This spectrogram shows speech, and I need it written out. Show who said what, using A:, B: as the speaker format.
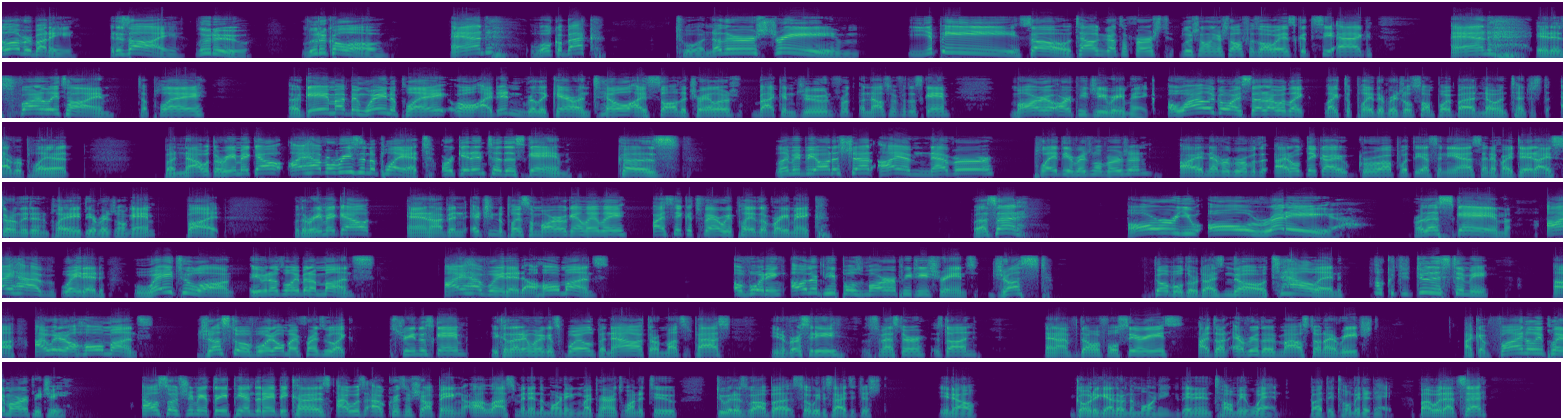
A: Hello, everybody. It is I, Ludu, Ludicolo, and welcome back to another stream. Yippee! So, Talon, congrats on first. Blue shilling yourself, as always. Good to see Ag. And it is finally time to play a game I've been waiting to play. Well, I didn't really care until I saw the trailers back in June for announcement for this game. Mario RPG remake. A while ago, I said I would like like to play the original some point, but I had no intentions to ever play it. But now with the remake out, I have a reason to play it or get into this game. Cause let me be honest, Chad, I have never played the original version. I never grew up with. I don't think I grew up with the SNES, and if I did, I certainly didn't play the original game. But with the remake out, and I've been itching to play some Mario again lately, I think it's fair we play the remake. With that said, are you all ready for this game? I have waited way too long, even though it's only been a month. I have waited a whole month avoiding other people's Mario RPG streams just Dumbledore dies. No, Talon, how could you do this to me? Uh, I waited a whole month just to avoid all my friends who like stream this game because I didn't want to get spoiled. But now, after a month has passed, university the semester is done, and I'm done with full series. I've done every other milestone I reached. I can finally play Mario RPG. Also, I'm streaming at 3 p.m. today because I was out Christmas shopping uh, last minute in the morning. My parents wanted to do it as well, but so we decided to just, you know, go together in the morning. They didn't tell me when, but they told me today. But with that said,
